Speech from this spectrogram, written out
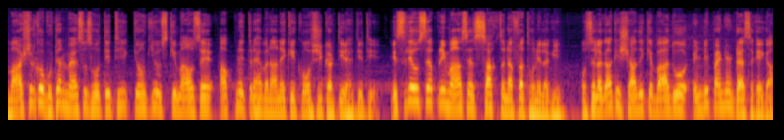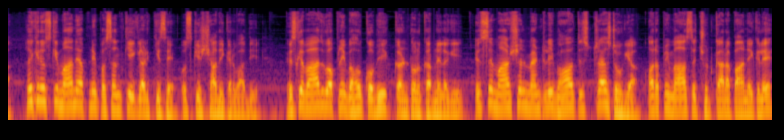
मार्शल को घुटन महसूस होती थी क्योंकि उसकी माँ उसे अपनी तरह बनाने की कोशिश करती रहती थी। इसलिए उसे अपनी माँ से सख्त नफरत होने लगी। उसे लगा कि शादी के बाद वो इंडिपेंडेंट रह सकेगा, लेकिन उसकी माँ ने अपनी पसंद की एक लड़की से उसकी शादी करवा दी। इसके बाद वो अपनी बहू को भी कंट्रोल करने लगी। इससे मार्शल मेंटली बहुत स्ट्रेस्ड हो गया और अपनी माँ से छुटकारा पाने के लिए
